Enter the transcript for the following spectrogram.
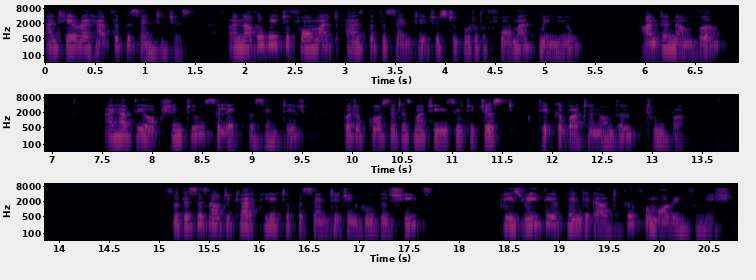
And here I have the percentages. Another way to format as the percentage is to go to the format menu under number, I have the option to select percentage, but of course it is much easier to just click a button on the toolbar. So this is how to calculate a percentage in Google Sheets. Please read the appended article for more information.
